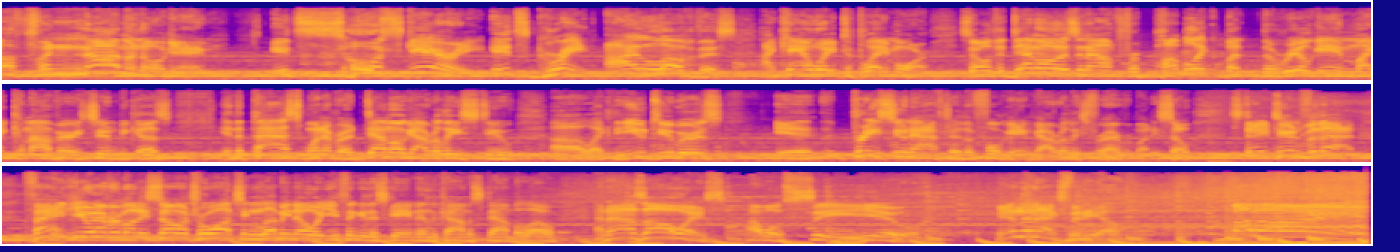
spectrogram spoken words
a phenomenal game. It's so scary. It's great. I love this. I can't wait to play more. So the demo isn't out for public, but the real game might come out very soon because in the past, whenever a demo got released to uh, like the YouTubers, it, pretty soon after the full game got released for everybody. So stay tuned for that. Thank you everybody so much for watching. Let me know what you think of this game in the comments down below. And as always, I will see you in the next video. Bye-bye!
